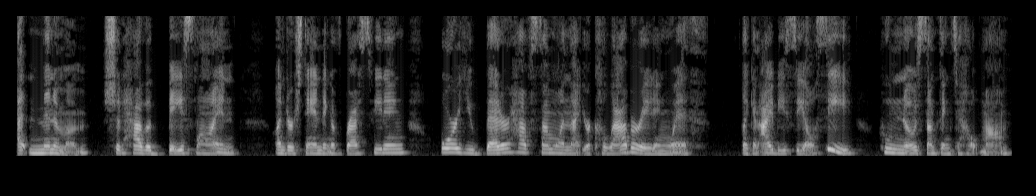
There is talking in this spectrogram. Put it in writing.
at minimum should have a baseline understanding of breastfeeding or you better have someone that you're collaborating with like an ibclc who knows something to help mom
